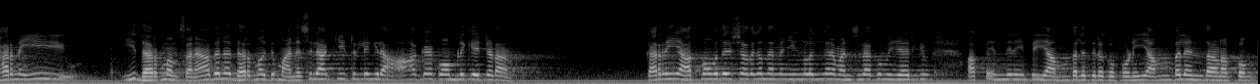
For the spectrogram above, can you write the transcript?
കാരണം ഈ ഈ ധർമ്മം സനാതനധർമ്മം ഇത് മനസ്സിലാക്കിയിട്ടില്ലെങ്കിൽ ആകെ കോംപ്ലിക്കേറ്റഡ് ആണ്. കാരണം ഈ ആത്മോപദേശം അതൊക്കെ തന്നെ നിങ്ങൾ ഇങ്ങനെ മനസ്സിലാക്കും വിചാരിക്കും അപ്പം എന്തിനാ ഇപ്പം ഈ അമ്പലത്തിലൊക്കെ പോണി? ഈ അമ്പലം എന്താണ് അപ്പം?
